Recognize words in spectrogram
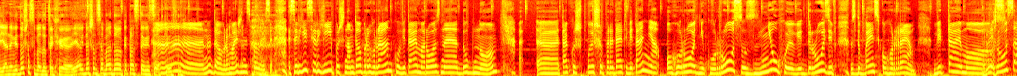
я не відношу себе до тих, е, я відношу себе до 15%. А, ну добре, майже не спалився. Сергій Сергій пише нам доброго ранку. Вітає морозне дубно. Е, також пише: передайте вітання огороднику Русу з нюхою від друзів з Дубенського РЕМ. Вітаємо Рус! Руса.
